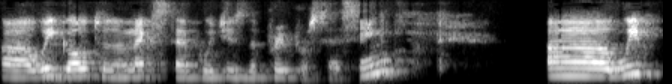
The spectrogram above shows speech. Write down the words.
uh, we go to the next step, which is the pre-processing. Uh, we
